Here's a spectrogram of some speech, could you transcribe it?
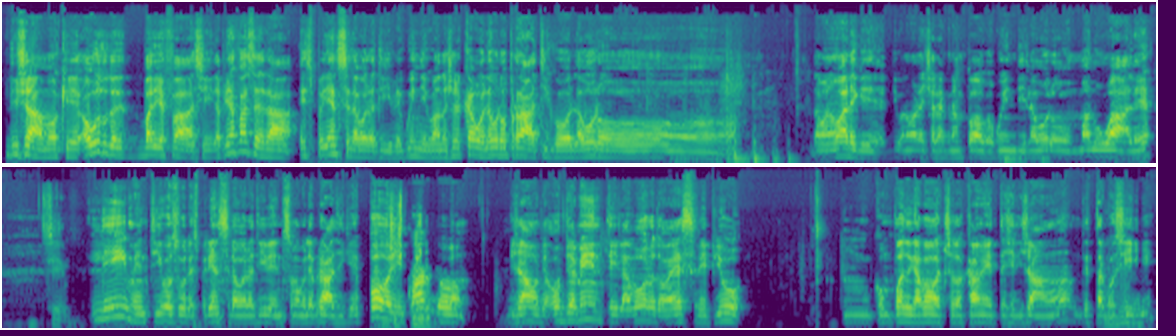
Diciamo che ho avuto delle varie fasi. La prima fase era esperienze lavorative, quindi quando cercavo il lavoro pratico, il lavoro da manuale, che di manuale c'era gran poco, quindi lavoro manuale, Sì, lì mentivo sulle esperienze lavorative, insomma, con le pratiche. Poi quando, diciamo, ovvi- ovviamente il lavoro doveva essere più mh, con un po' di capoccia, tocca metterci, diciamo, detta Mhm. così.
